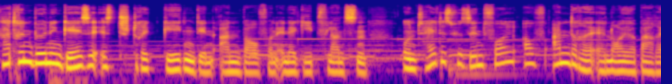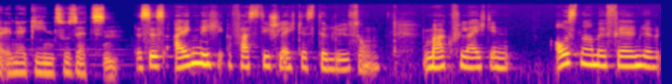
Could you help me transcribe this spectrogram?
Katrin Böning-Gäse ist strikt gegen den Anbau von Energiepflanzen und hält es für sinnvoll, auf andere erneuerbare Energien zu setzen. Das ist eigentlich fast die schlechteste Lösung. Mag vielleicht in Ausnahmefällen, wenn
